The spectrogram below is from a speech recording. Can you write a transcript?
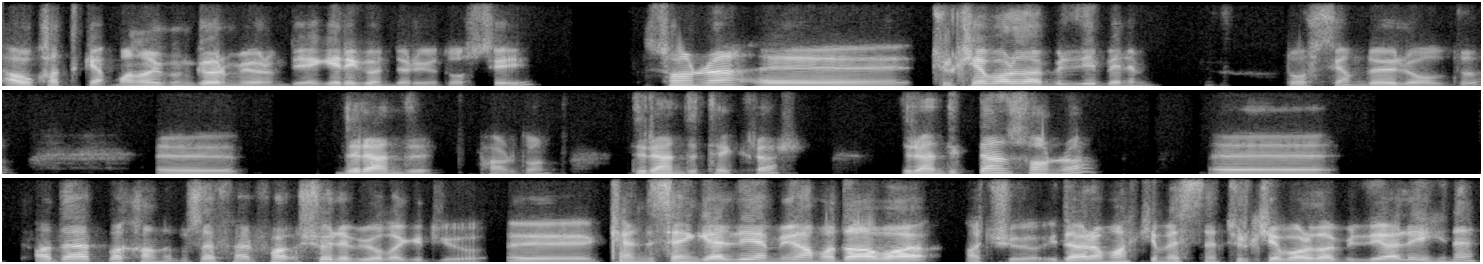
avukatlık yapmanı uygun görmüyorum diye geri gönderiyor dosyayı. Sonra e, Türkiye Barolar Birliği benim dosyamda öyle oldu. E, direndi, pardon, direndi tekrar. Direndikten sonra e, Adalet Bakanlığı bu sefer şöyle bir yola gidiyor. E, kendisi engelleyemiyor ama dava açıyor. İdare Mahkemesi'ne Türkiye Barolar Birliği aleyhine.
